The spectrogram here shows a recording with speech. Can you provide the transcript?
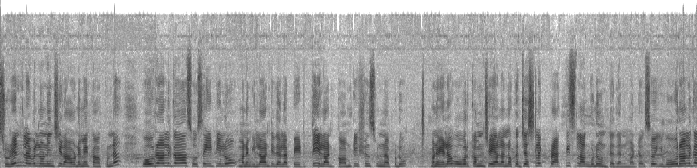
స్టూడెంట్ లెవెల్లో నుంచి రావడమే కాకుండా ఓవరాల్గా సొసైటీలో మనం ఇలాంటిది ఎలా పెడితే ఇలాంటి కాంపిటీషన్స్ ఉన్నప్పుడు మనం ఎలా ఓవర్కమ్ చేయాలన్న ఒక జస్ట్ లైక్ ప్రాక్టీస్ లాగా కూడా ఉంటుంది అనమాట సో ఈ ఓవరాల్గా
